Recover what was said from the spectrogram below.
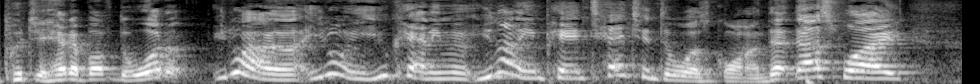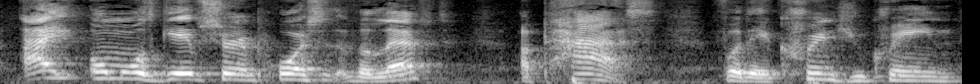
put your head above the water. You don't. You don't. You can't even. You're not even paying attention to what's going on. That, that's why I almost gave certain portions of the left a pass for their cringe Ukraine.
